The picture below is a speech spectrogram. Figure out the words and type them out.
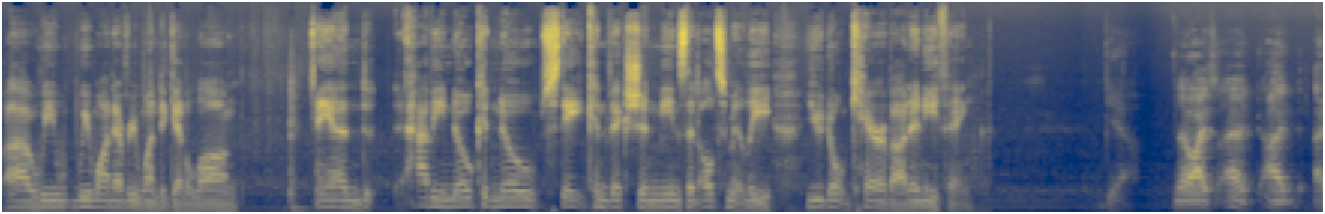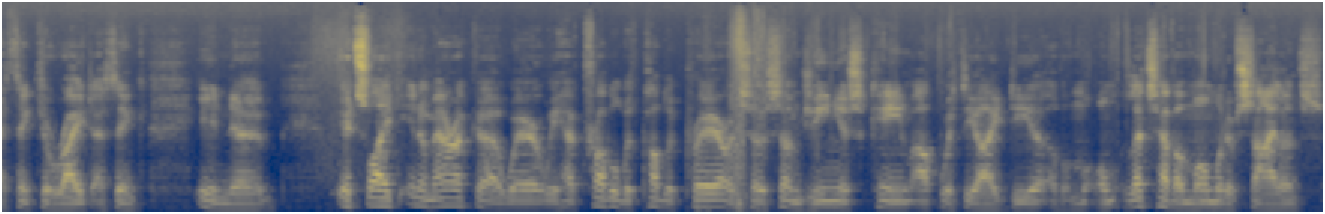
uh, we we want everyone to get along. And having no no state conviction means that ultimately you don't care about anything. Yeah. No, I I I, I think you're right. I think in uh, it's like in America where we have trouble with public prayer, and so some genius came up with the idea of a let's have a moment of silence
